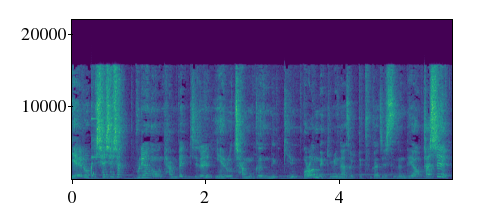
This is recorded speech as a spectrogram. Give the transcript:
얘로 샤샤샥 뿌려놓은 단백질을 얘로 잠근 느낌? 그런 느낌이 나서 이렇게 두 가지를 쓰는데요. 사실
